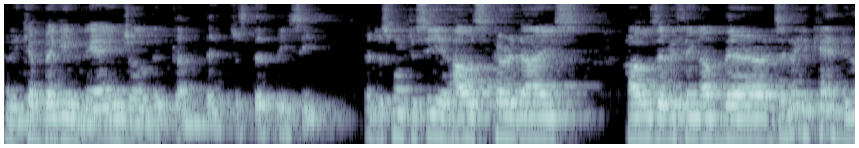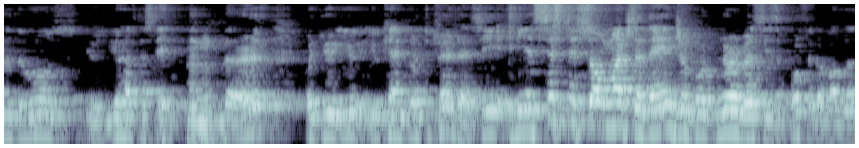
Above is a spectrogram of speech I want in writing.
And he kept begging the angel, that come, just let me see. I just want to see how's paradise, how's everything up there? I said, no, you can't, you know, the rules, you, you have to stay on mm-hmm. the earth, but you, you, you can't go to paradise. He, he insisted so much that the angel got nervous, he's a prophet of Allah.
